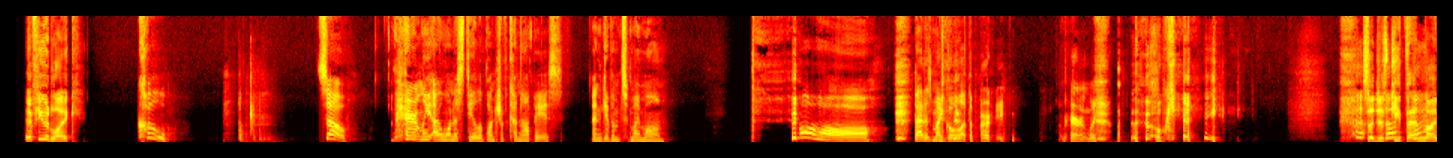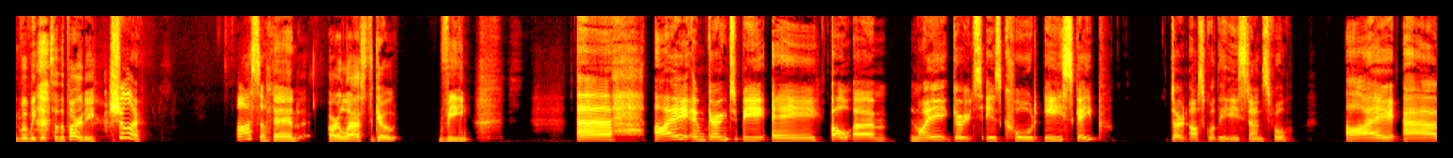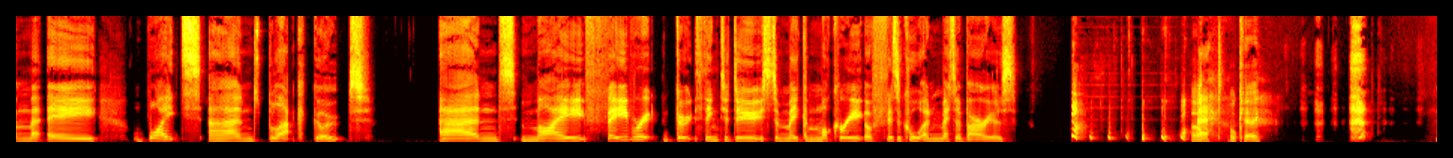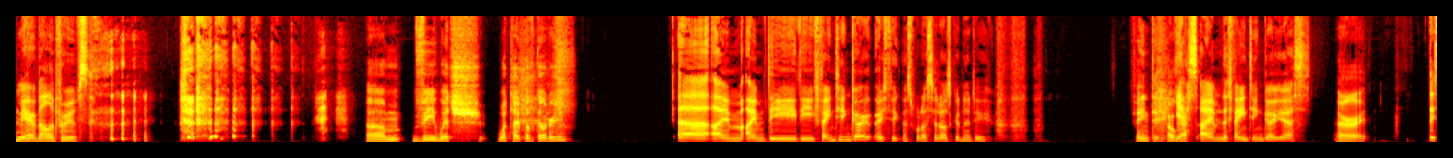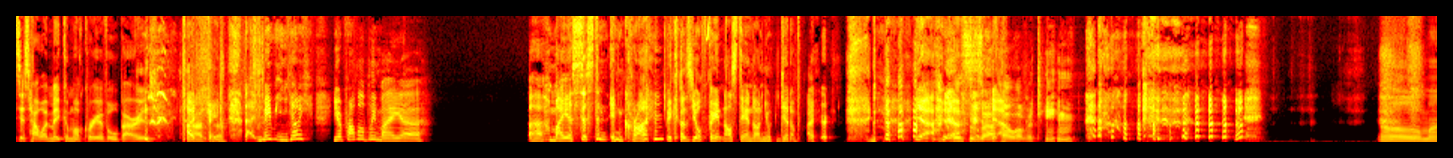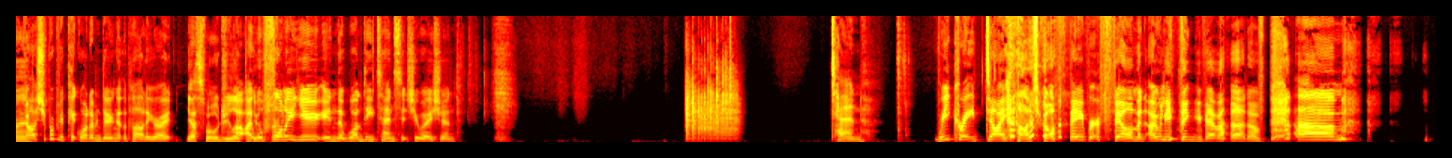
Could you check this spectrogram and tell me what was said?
if you'd like. Cool. So, apparently, I want to steal a bunch of canapes and give them to my mom. Aww. That is my goal at the party. Apparently. okay. so just keep that in mind when we get to the party. Sure. Awesome. And our last goat, V. Uh, I am going to be a. Oh, um, my goat is called Escape. Don't ask what the E stands for. I am a white and black goat. And my favorite goat thing to do is to make a mockery of physical and meta barriers. Oh, Eh. okay. Mirabelle approves. Um, V, which what type of goat are you? Uh, I'm I'm the the fainting goat. I think that's what I said I was going to do. Fainting. Okay. Yes, I'm the fainting goat. Yes, All right. this is how I make a mockery of all barriers. I Gotcha. think that maybe you know you're probably my uh uh my assistant in crime because you'll faint and I'll stand on you and get up higher. yeah, yeah. This is a hell of a team. Oh my. Oh, I should probably pick what I'm doing at the party, right? Yes. What would you like Uh, to I will at the party? follow you in the one d10 situation. Ten. Recreate Die Hard, your favorite film and only thing you've ever heard of. Um,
